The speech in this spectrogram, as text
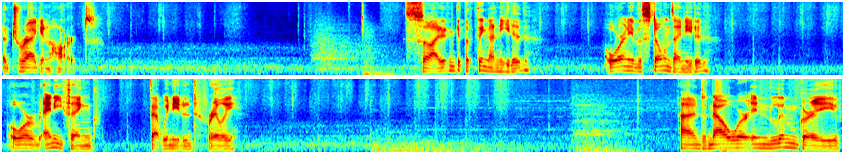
a dragon heart. So I didn't get the thing I needed. Or any of the stones I needed. Or anything that we needed, really. And now we're in Limgrave.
